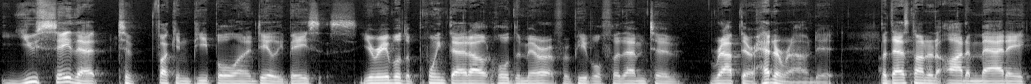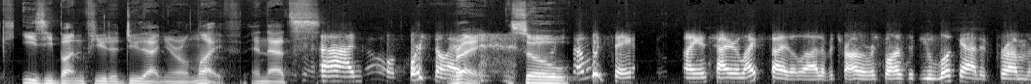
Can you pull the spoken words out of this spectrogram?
you say that to fucking people on a daily basis. You're able to point that out, hold the mirror up for people for them to wrap their head around it. But that's not an automatic, easy button for you to do that in your own life, and that's Uh, no, of course not. right. So Some would say my entire lifestyle lot of a trauma response. If you look at it from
